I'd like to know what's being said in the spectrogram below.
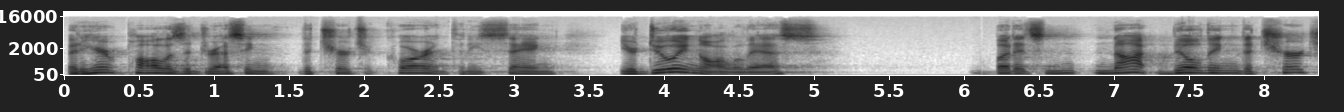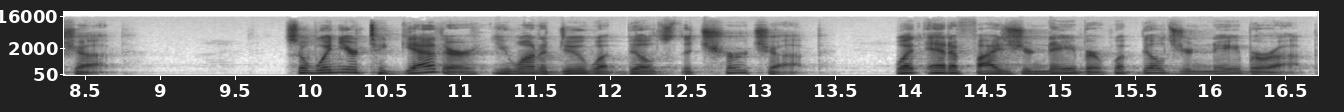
But here Paul is addressing the church at Corinth and he's saying, You're doing all of this, but it's not building the church up. So when you're together, you want to do what builds the church up, what edifies your neighbor, what builds your neighbor up.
